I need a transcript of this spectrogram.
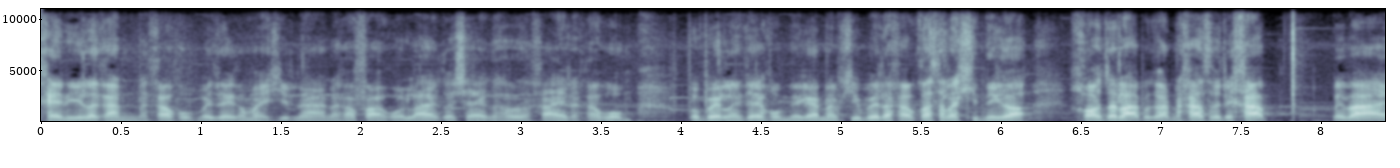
แค่นี้แล้วกันนะครับผมไว้เจอกันใหม่คลิปหน้านะครับฝากกดไลค์กดแชร์กดซับสไครต์นะครับผมเพื่อเป็นกำลังใจผมในการนำคลิปด้วยนะครับก็สำหรับคลิปนี้ก็ขอจะลาไปก่อนนะครับสวัสดีครับบ๊ายบาย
